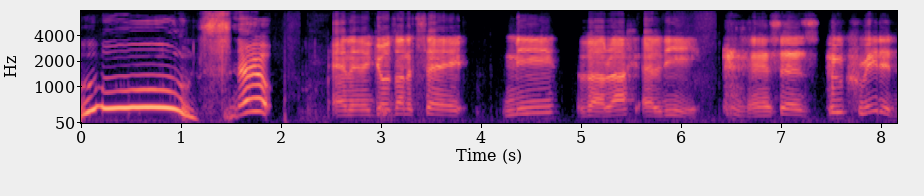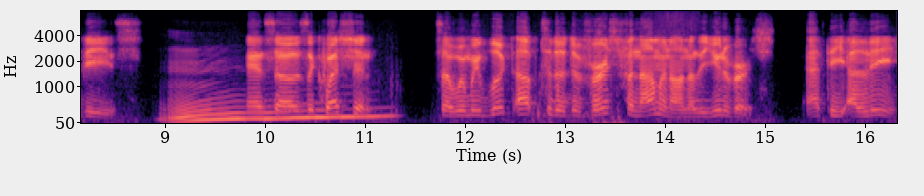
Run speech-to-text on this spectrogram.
Ooh, snap. And then it goes on to say, Mi varach Eli. And it says, Who created these? And so it's a question. So when we looked up to the diverse phenomenon of the universe at the Ali,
